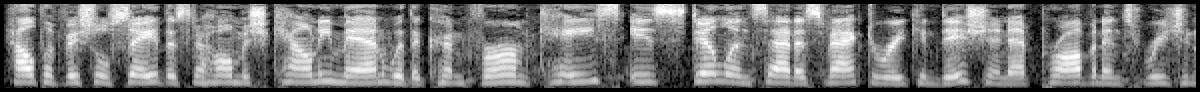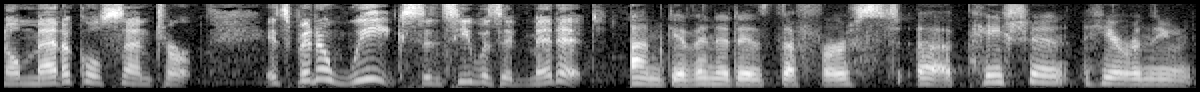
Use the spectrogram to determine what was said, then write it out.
Health officials say the Snohomish County man with a confirmed case is still in satisfactory condition at Providence Regional Medical Center. It's been a week since he was admitted. Um, given it is the first uh, patient here in the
